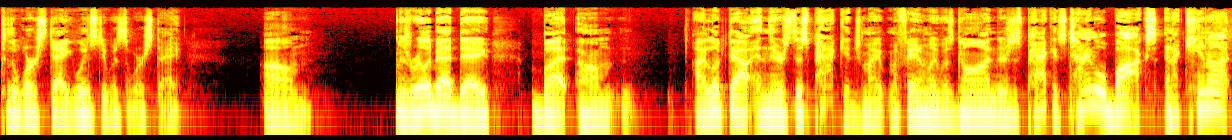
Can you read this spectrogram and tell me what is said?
to the worst day. Wednesday was the worst day. Um, it was a really bad day. But um, I looked out and there's this package. My my family was gone. There's this package, tiny little box, and I cannot,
